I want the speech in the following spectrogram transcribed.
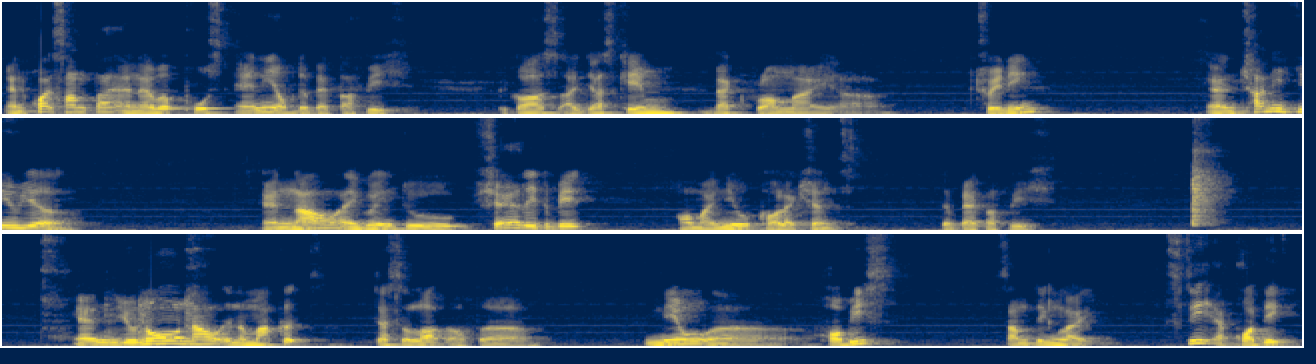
and quite some time I never post any of the betta fish because I just came back from my uh, training and Chinese New Year and now I'm going to share a little bit on my new collections, the betta fish. And you know now in the market there's a lot of uh, new uh, hobbies, something like sea aquatic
